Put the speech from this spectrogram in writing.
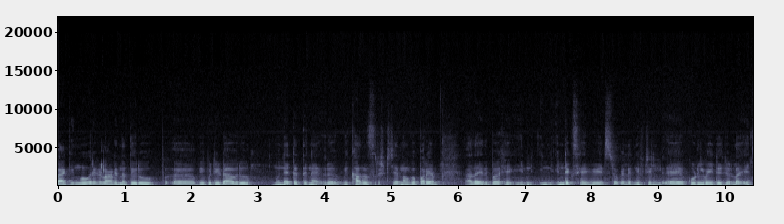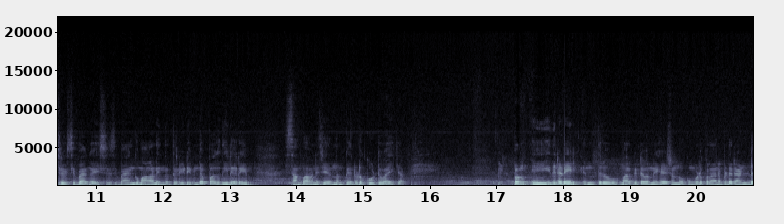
ബാങ്കിങ് ഓഹരികളാണ് ഇന്നത്തെ ഒരു വിപണിയുടെ ആ ഒരു മുന്നേറ്റത്തിന് ഒരു വിഘാതം സൃഷ്ടിച്ചതെന്ന് നമുക്ക് പറയാം. അതായത് ഇപ്പോൾ ഇൻഡെക്സ് ഹെവി വെയിറ്റ് സ്റ്റോക്ക് അല്ലെങ്കിൽ നിഫ്റ്റിയിൽ കൂടുതൽ വെയിറ്റേജ് ഉള്ള H D F C bank I C C ബാങ്കുമാണ് ഇന്നത്തെ ഒരു ഇടിവിന്റെ പകുതിയിലേറെയും സംഭാവന ചെയ്ത് നമുക്ക് ഇതിനോട് കൂട്ടി വായിക്കാം. ഇപ്പം ഈ ഇതിനിടയിൽ എന്തൊരു മാർക്കറ്റ് അവറിന് ശേഷം നോക്കുമ്പോൾ പ്രധാനപ്പെട്ട രണ്ട്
